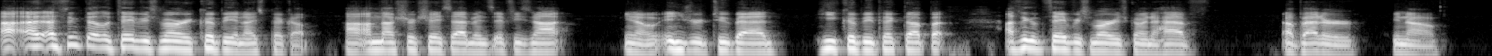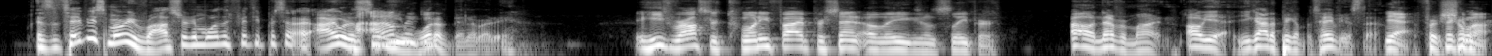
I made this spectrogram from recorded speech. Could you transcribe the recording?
I- I think that Latavius Murray could be a nice pickup. Uh, I'm not sure Chase Edmonds, if he's not, you know, injured too bad, he could be picked up. But I think Latavius Murray is going to have a better, you know, Is Latavius Murray rostered in more than 50%? I, I would I- I assume he would have been already. he's rostered 25% of leagues on sleeper. Oh, never mind. Oh yeah, you got to pick up Latavius then. Yeah, For pick him sure. up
